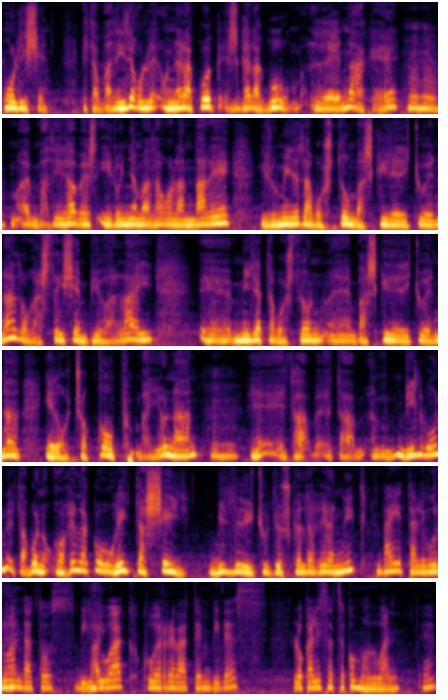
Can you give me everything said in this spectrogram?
Olixen. Eta badira onelakoek ez gara gu lehenak, eh? Mhm. Ba- Badira bez, iruña dago landare, iru mila eta boston bazkide dituena, edo gazteixen pio alai, e, mila eta boston e, bazkide dituena, edo txokop baionan, Mhm. e, eta, eta Bilbon, eta bueno, horrelako hogeita sei bilde ditut Euskal Herrian nik, Bai, eta liburuan Eh? datoz bilduak QR baten bidez lokalizatzeko moduan, eh?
